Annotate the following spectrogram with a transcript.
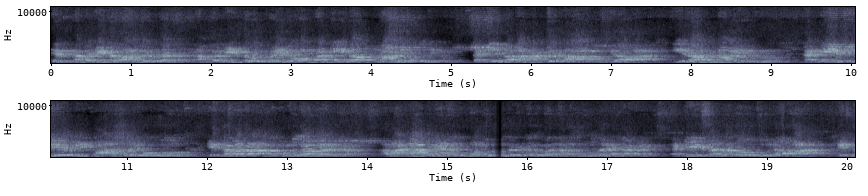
நம்ம வீட்டை மறந்துடக்கூடாது நம்ம வீட்டுல ஒரு வைபவம்னா நீதான் முன்னாடி வந்து நிற்கணும். கன்னியே நல்லா அக்ரதா பூஜா நீதான் முன்னாடி நிற்கணும். கன்னியே தேவி பாசயோகோ எந்த மாதிரி அந்த பொண்ணுதான் இருக்கிறான் அவன் அண்ணா கல்யாணத்துக்கு புரிந்து வந்தா அந்த பொண்ணு எல்லாமே கன்னியை சர்வத்தோ பூஜா எந்த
